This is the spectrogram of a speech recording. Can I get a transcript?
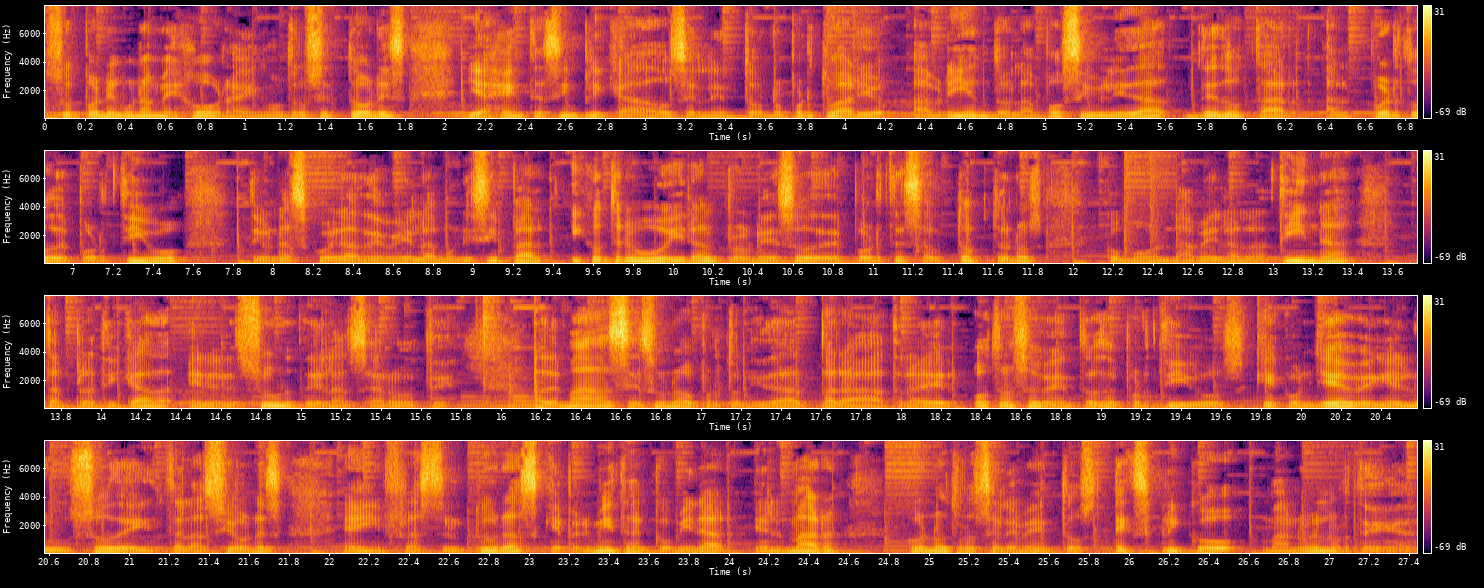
suponen una mejora en otros sectores y agentes implicados en el entorno portuario, abriendo la posibilidad de dotar al puerto deportivo de una escuela de vela municipal y contribuir al progreso de deportes autóctonos como la vela latina, tan practicada en el sur de Lanzarote. Además, es una oportunidad para atraer otros eventos deportivos que conlleven el uso de instalaciones e infraestructuras que permitan combinar el mar con otros elementos, explicó Manuel Ortega.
